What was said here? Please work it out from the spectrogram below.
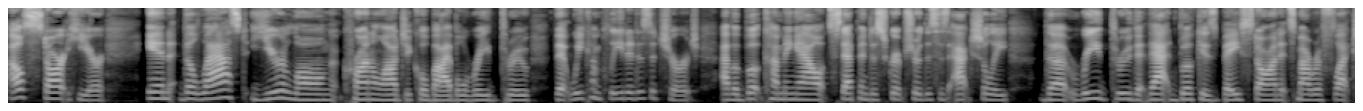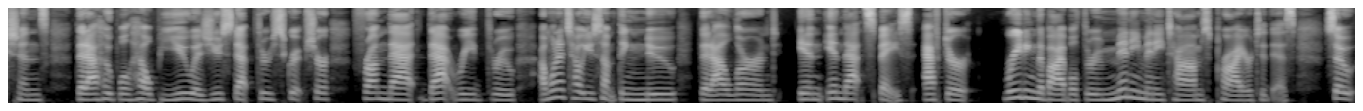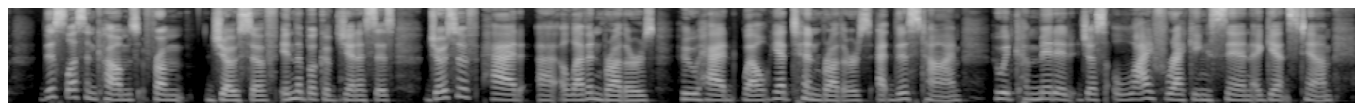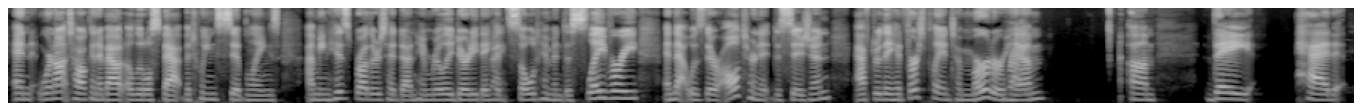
I'll start here. In the last year long chronological Bible read through that we completed as a church, I have a book coming out, Step into Scripture. This is actually the read through that that book is based on. It's my reflections that I hope will help you as you step through Scripture from that that read through. I want to tell you something new that I learned in in that space after reading the Bible through many, many times prior to this. So, this lesson comes from Joseph in the book of Genesis. Joseph had uh, 11 brothers who had, well, he had 10 brothers at this time who had committed just life wrecking sin against him. And we're not talking about a little spat between siblings. I mean, his brothers had done him really dirty. They had sold him into slavery, and that was their alternate decision after they had first planned to murder Right. him. Um, they had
